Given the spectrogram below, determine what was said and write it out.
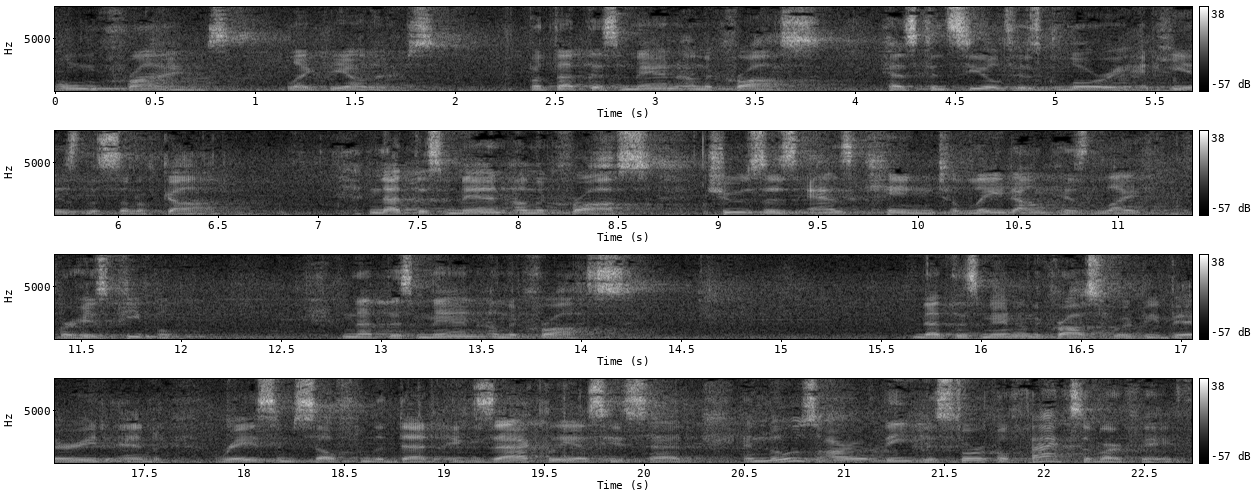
own crimes like the others but that this man on the cross has concealed his glory and he is the Son of God. And that this man on the cross chooses as king to lay down his life for his people. And that this man on the cross, that this man on the cross would be buried and raise himself from the dead exactly as he said. And those are the historical facts of our faith.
